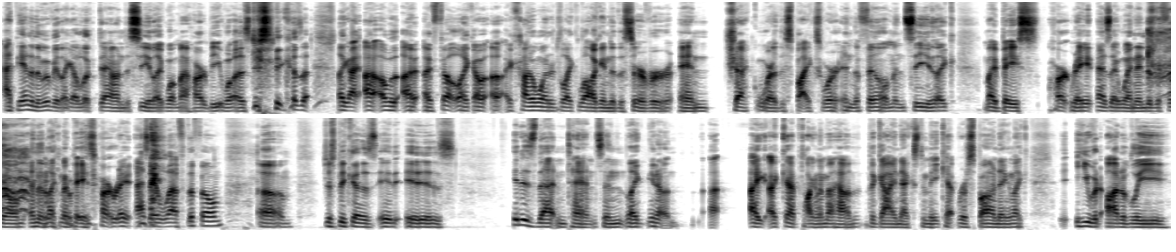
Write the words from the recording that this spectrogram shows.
at the end of the movie, like I looked down to see like what my heartbeat was, just because like I I, was- I, I felt like I, I kind of wanted to like log into the server and check where the spikes were in the film and see like my base heart rate as I went into the film and then like my base heart rate as I left the film, um, just because it, it is it is that intense and like you know. I, I kept talking about how the guy next to me kept responding like he would audibly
